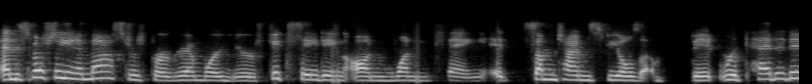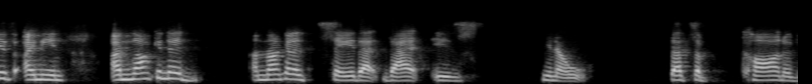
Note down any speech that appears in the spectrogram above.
and especially in a master's program where you're fixating on one thing it sometimes feels a bit repetitive i mean i'm not to i'm not to say that that is you know that's a con of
